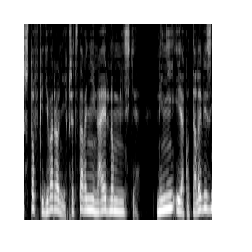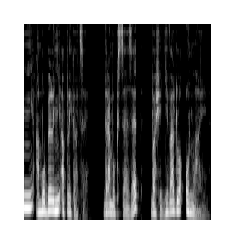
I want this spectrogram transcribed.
Stovky divadelních představení na jednom místě – Nyní i jako televizní a mobilní aplikace. Dramox.cz, vaše divadlo online.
